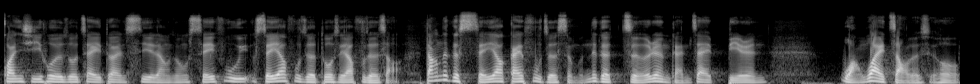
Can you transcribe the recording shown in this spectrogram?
关系或者说在一段事业当中，谁负谁要负责多，谁要负责少？当那个谁要该负责什么，那个责任感在别人往外找的时候，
